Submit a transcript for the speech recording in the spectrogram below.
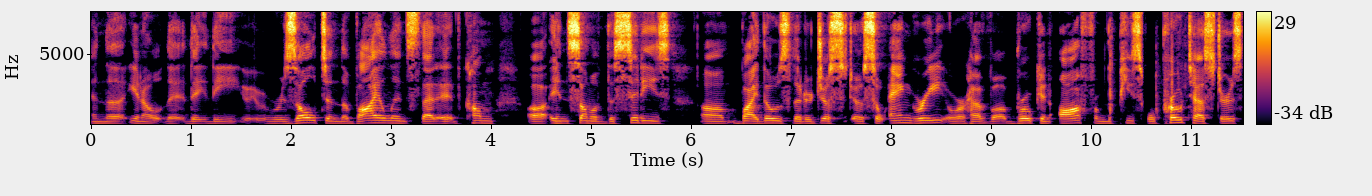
and the you know the the, the result and the violence that have come uh, in some of the cities um, by those that are just uh, so angry or have uh, broken off from the peaceful protesters.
